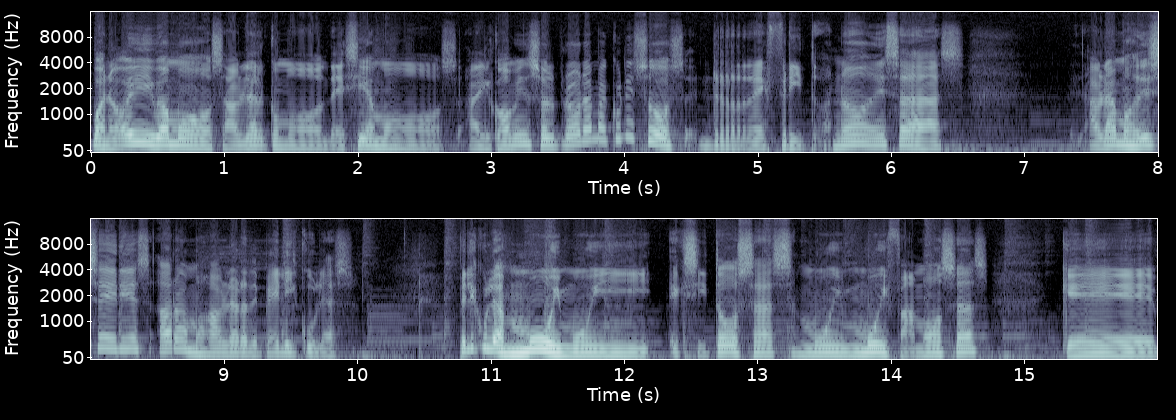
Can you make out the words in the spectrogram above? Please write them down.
Bueno, hoy vamos a hablar, como decíamos al comienzo del programa, con esos refritos, ¿no? Esas. Hablamos de series, ahora vamos a hablar de películas. Películas muy, muy exitosas, muy, muy famosas, que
